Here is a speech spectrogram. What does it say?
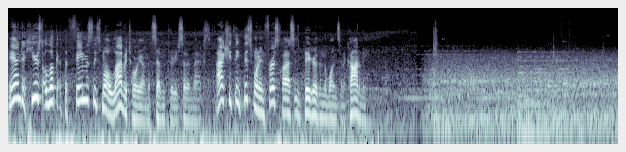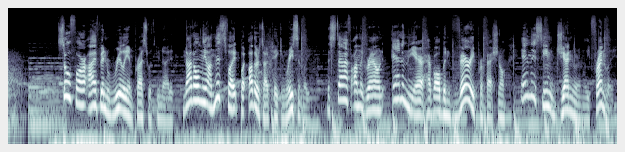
And here's a look at the famously small lavatory on the 737 MAX. I actually think this one in first class is bigger than the ones in economy. So far, I've been really impressed with United, not only on this flight, but others I've taken recently. The staff on the ground and in the air have all been very professional, and they seem genuinely friendly.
